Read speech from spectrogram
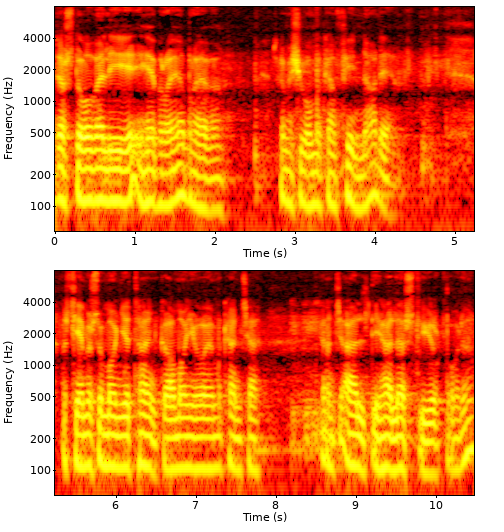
Det står vel i hebreerbrevet. Skal vi se om vi kan finne det. Det kommer så mange tanker og vi kan ikke, kan ikke alltid holde styr på det.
